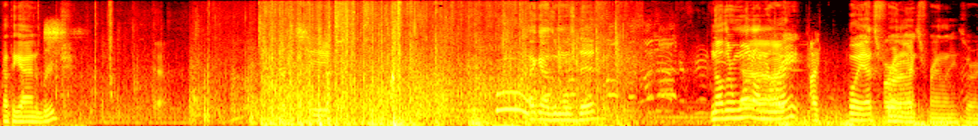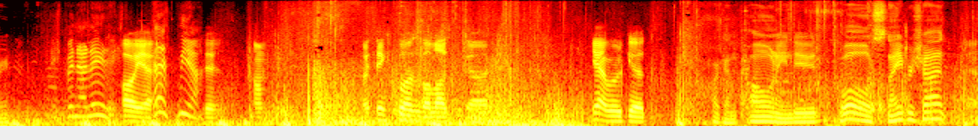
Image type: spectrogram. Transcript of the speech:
Got the guy on the bridge. Let's see. Woo, that guy's almost dead. Another one on your Uh, right. I, Boy, that's friendly. Alright. That's friendly. Sorry. Ich bin erledigt. oh yeah. Yeah. Um, I think it was the last guy. Yeah, we're good. Fucking owning, dude. Whoa, sniper shot. Yeah.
